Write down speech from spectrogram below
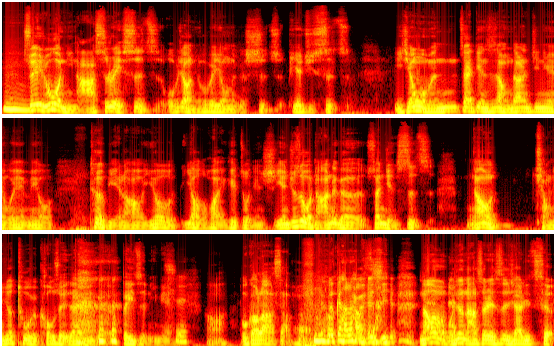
嗯，所以如果你拿石蕊试纸，我不知道你会不会用那个试纸 pH 试纸。以前我们在电视上，当然今天我也没有特别，然后以后要的话也可以做点实验，就是我拿那个酸碱试纸，然后巧妮就吐个口水在那个杯子里面，是啊，我高拉萨哈，我高拉萨，然后我就拿石蕊试纸下去测，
